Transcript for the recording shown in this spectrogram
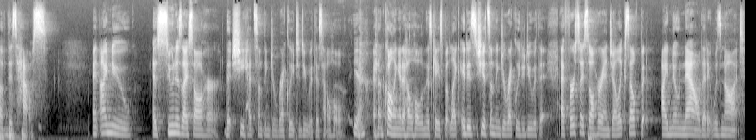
of this house. And I knew as soon as I saw her that she had something directly to do with this hellhole. Yeah. And I'm calling it a hellhole in this case, but like it is, she had something directly to do with it. At first, I saw her angelic self, but I know now that it was not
